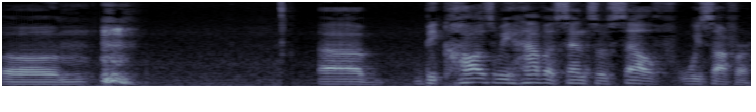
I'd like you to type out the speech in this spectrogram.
Um, uh, because we have a sense of self, we suffer.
